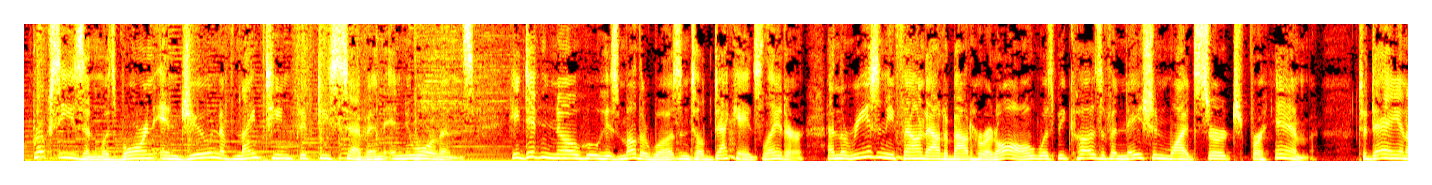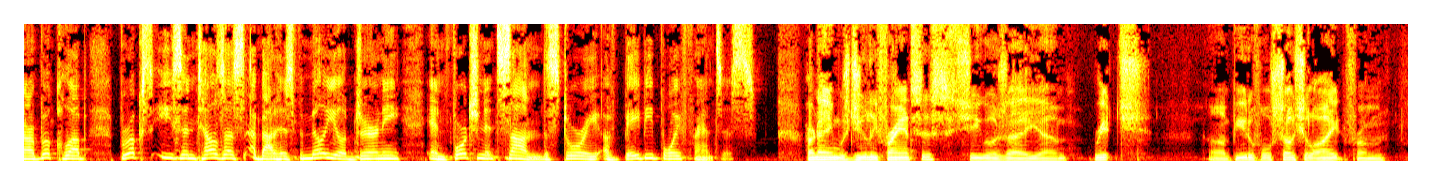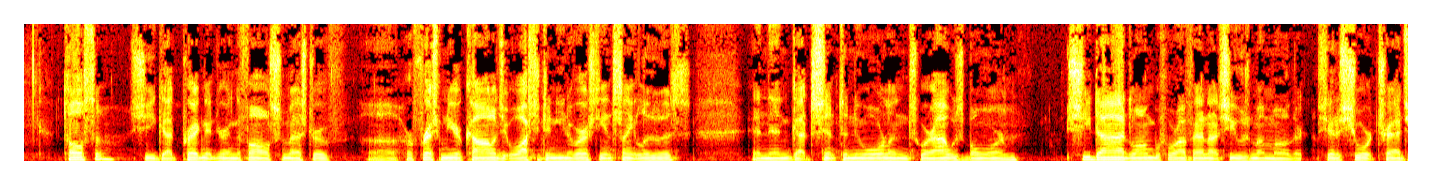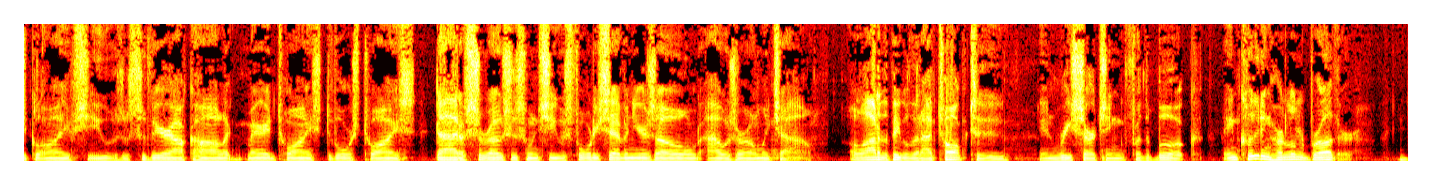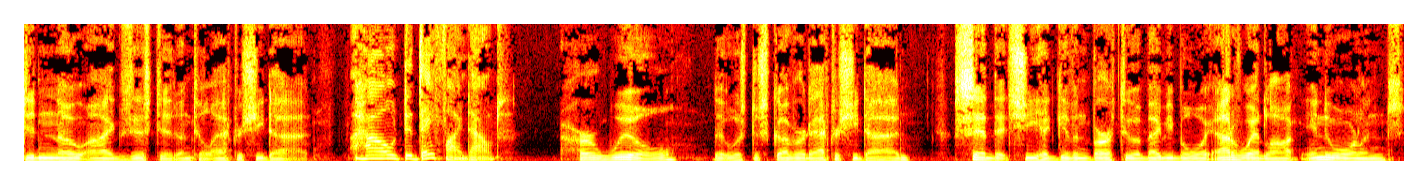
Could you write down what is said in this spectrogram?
Brooks Eason was born in June of 1957 in New Orleans. He didn't know who his mother was until decades later, and the reason he found out about her at all was because of a nationwide search for him. Today in our book club, Brooks Eason tells us about his familial journey in Fortunate Son, the story of baby boy Francis. Her name was Julie Francis. She was a um, rich uh, beautiful socialite from Tulsa. She got pregnant during the fall semester of uh, her freshman year of college at Washington University in St. Louis, and then got sent to New Orleans, where I was born. She died long before I found out she was my mother. She had a short, tragic life. She was a severe alcoholic, married twice, divorced twice, died of cirrhosis when she was 47 years old. I was her only child. A lot of the people that I talked to in researching for the book, including her little brother, didn't know I existed until after she died. How did they find out? Her will, that was discovered after she died, said that she had given birth to a baby boy out of wedlock in New Orleans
